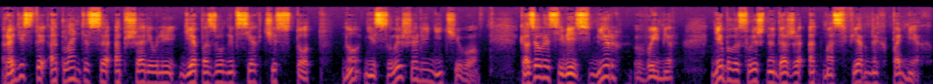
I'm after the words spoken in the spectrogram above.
Радисты Атлантиса обшаривали диапазоны всех частот, но не слышали ничего. Казалось, весь мир вымер. Не было слышно даже атмосферных помех.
